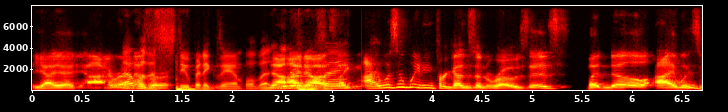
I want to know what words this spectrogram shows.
Yeah yeah yeah i remember that was a stupid example but no you know i know. I was like i wasn't waiting for guns n' roses but no i was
